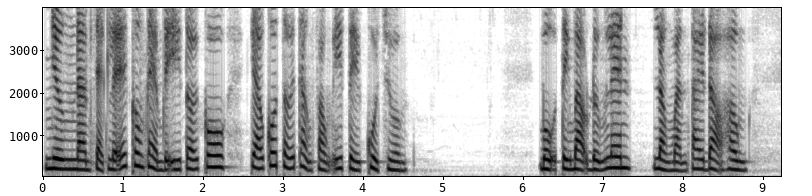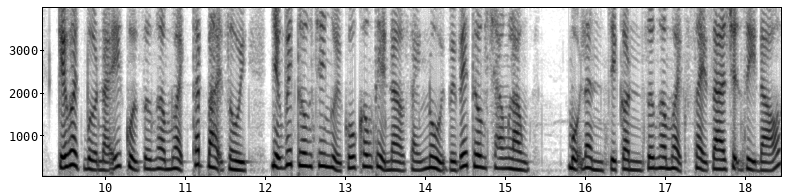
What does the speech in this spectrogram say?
Nhưng Nam Trạch Lễ không thèm để ý tới cô, kéo cô tới thẳng phòng y tế của trường. Bộ tình bạo đứng lên, lòng bàn tay đỏ hồng. Kế hoạch vừa nãy của Dương Hâm Hoạch thất bại rồi, những vết thương trên người cô không thể nào sánh nổi với vết thương trong lòng. Mỗi lần chỉ cần Dương Hâm Hoạch xảy ra chuyện gì đó,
